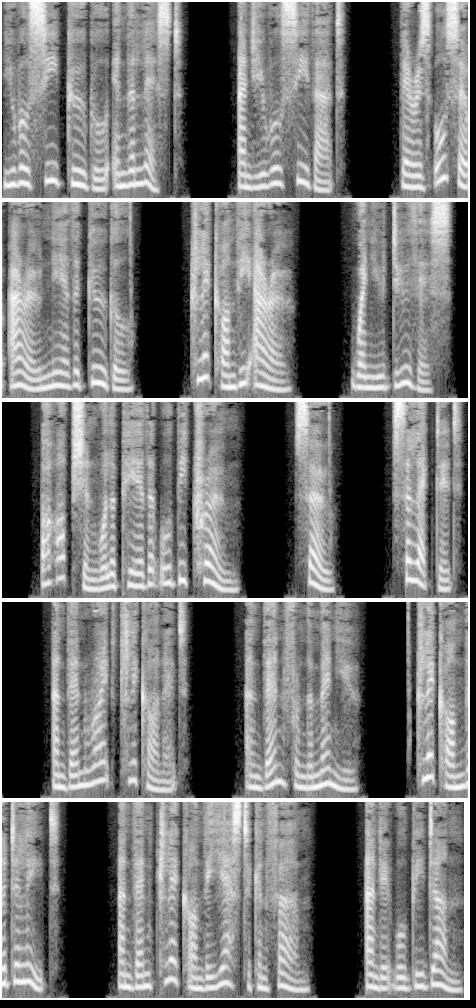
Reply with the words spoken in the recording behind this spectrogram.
you will see Google in the list. And you will see that there is also arrow near the Google. Click on the arrow. When you do this, a option will appear that will be Chrome. So, select it, and then right click on it. And then from the menu, click on the delete, and then click on the yes to confirm. And it will be done.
